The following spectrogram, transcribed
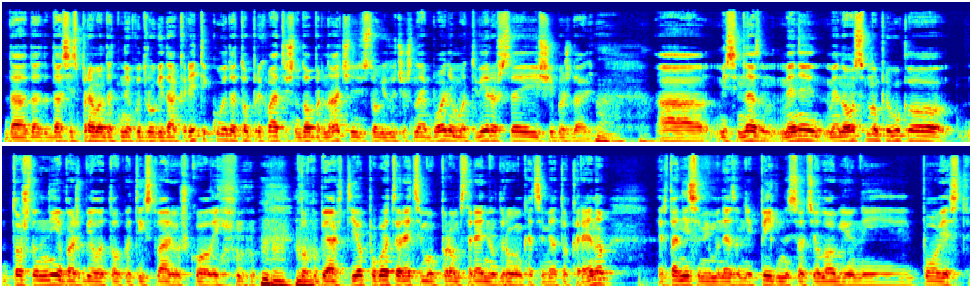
da, da, da si spreman da ti neko drugi da kritiku i da to prihvatiš na dobar način i iz toga izvučeš najbolje, motiviraš se i šibaš dalje. A, mislim, ne znam, mene, mene osobno privuklo to što nije baš bilo toliko tih stvari u školi koliko bi ja htio, pogotovo recimo u prvom srednjem, drugom kad sam ja to krenuo, jer tad nisam imao, ne znam, ni pig, ni sociologiju, ni povijest,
